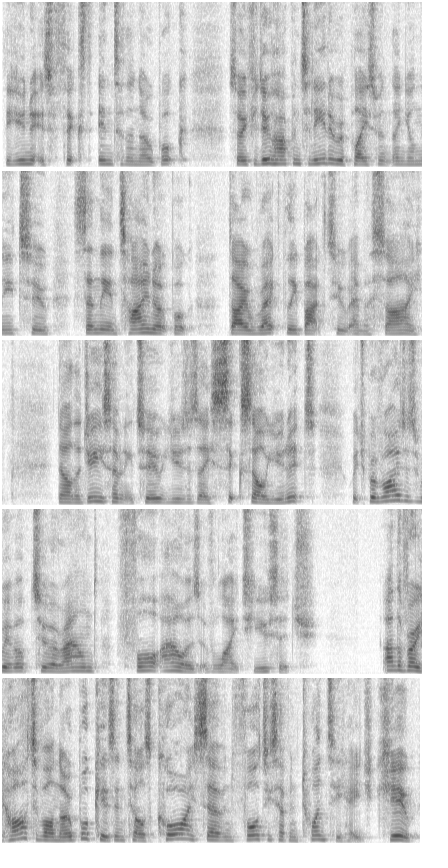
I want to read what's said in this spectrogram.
the unit is fixed into the notebook. So if you do happen to need a replacement then you'll need to send the entire notebook directly back to MSI. Now the G72 uses a 6 cell unit which provides us with up to around 4 hours of light usage. At the very heart of our notebook is Intel's Core i7-4720HQ.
